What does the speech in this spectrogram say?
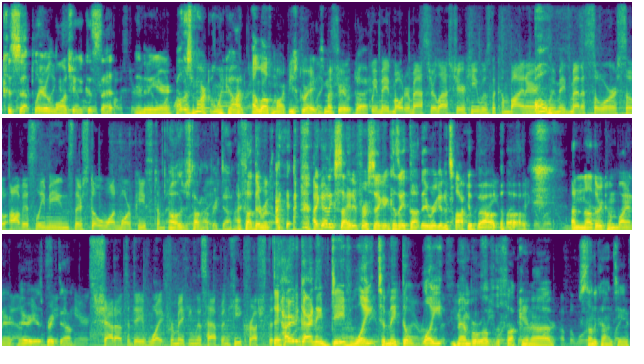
cassette player launching a cassette into the air. Oh, there's Mark. Oh my god. I love Mark. He's great. He's my favorite guy. We made Motormaster last year. He was the combiner. Oh. We made Menasor. So obviously means there's still one more piece to. Make Oh, they're just talking about breakdown. I thought they were. I, I got excited for a second because I thought they were going to talk about uh, another combiner. There he is, breakdown. Shout out to Dave White for making this happen. He crushed it. They hired a guy named Dave White to make the white member of the fucking uh, Stunticon team.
